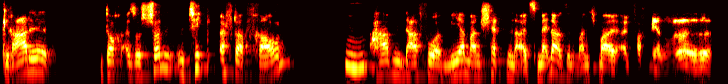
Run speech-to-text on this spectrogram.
gerade doch also schon ein Tick öfter Frauen mhm. haben davor mehr Manschetten als Männer, sind manchmal einfach mehr so, äh,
